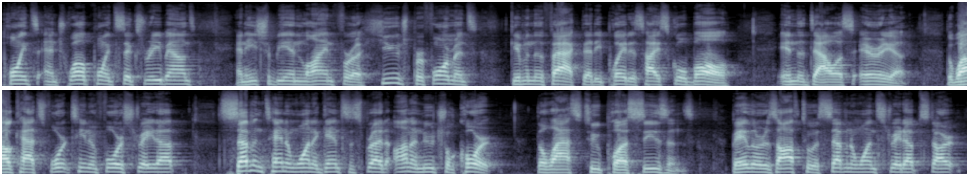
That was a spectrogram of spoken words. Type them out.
points and 12.6 rebounds, and he should be in line for a huge performance given the fact that he played his high school ball in the Dallas area. The Wildcats 14 and 4 straight up, 7 10 and 1 against the spread on a neutral court the last two plus seasons. Baylor is off to a 7 1 straight up start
